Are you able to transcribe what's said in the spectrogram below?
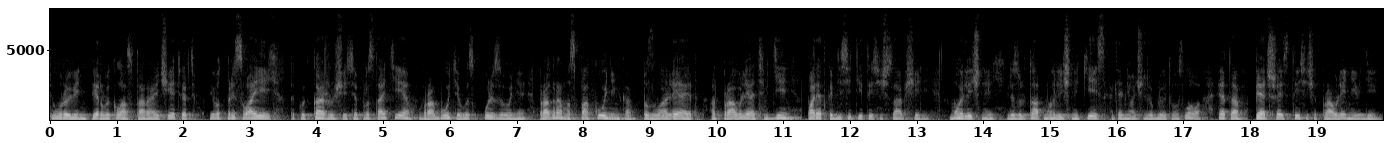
Уровень первый класс, вторая четверть. И вот при своей такой кажущейся простоте в работе, в использовании, программа спокойненько позволяет отправлять в день порядка 10 тысяч сообщений. Мой личный результат, мой личный кейс, хотя не очень люблю этого слова, это 5-6 тысяч отправлений в день.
